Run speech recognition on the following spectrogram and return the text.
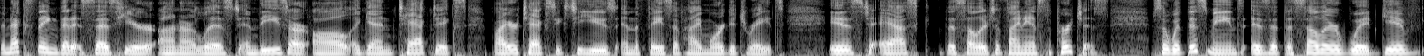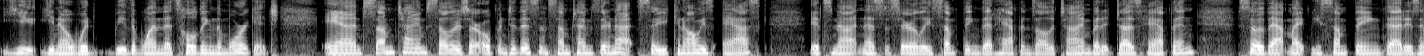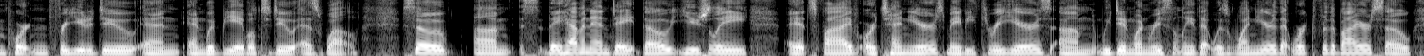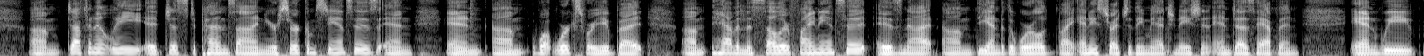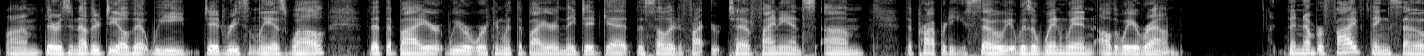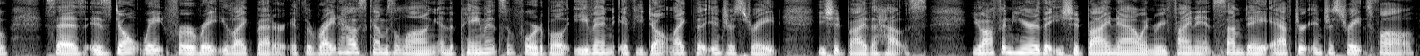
The next thing that it says here on our list, and these are all, again, tactics, buyer tactics to use in the face of high mortgage rates, is to ask the seller to finance the purchase. So what this means is that the seller would give you, you know, would be the one that's holding the mortgage. And sometimes sellers are open to this and sometimes they're not. So you can always ask. It's not necessarily something that happens all the time, but it does happen. So that might be something that is important for you to do and and would be able to do as well. So um, they have an end date though. Usually it's five or 10 years, maybe three years. Um, we did one recently that was one year that worked for the buyer. So um, definitely it just depends on your circumstances and, and um, what works for you. But um, having the seller finance it is not um, the end of the world by any stretch of the imagination and does happen. And we, there's another deal that we did recently as well that the buyer, we were working with the buyer and they did get get the seller to fi- to finance um, the property. So it was a win-win all the way around. The number five thing so says is don't wait for a rate you like better. If the right house comes along and the payment's affordable, even if you don't like the interest rate, you should buy the house. You often hear that you should buy now and refinance someday after interest rates fall.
